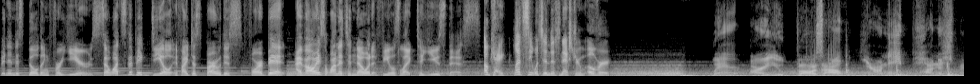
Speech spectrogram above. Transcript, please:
been in this building for years, so what's the big deal if I just borrow this for a bit? I've always wanted to know what it feels like to use this. Okay, let's see what's in this next room over. Where are you, Bozo? You need punishment.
